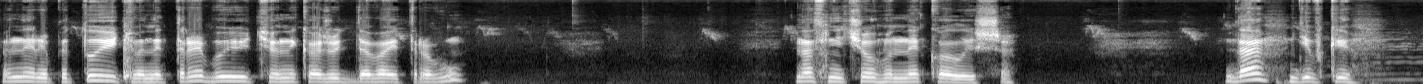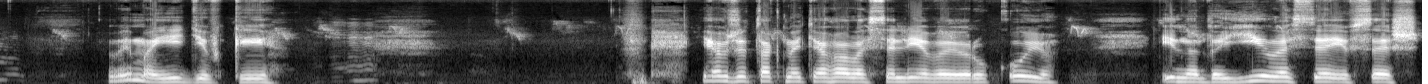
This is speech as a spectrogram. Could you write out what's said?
Вони репетують, вони требують, вони кажуть, давай траву. Нас нічого не колише. Да, дівки? Ви мої дівки. Я вже так натягалася лівою рукою і надоїлася, і все ж,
